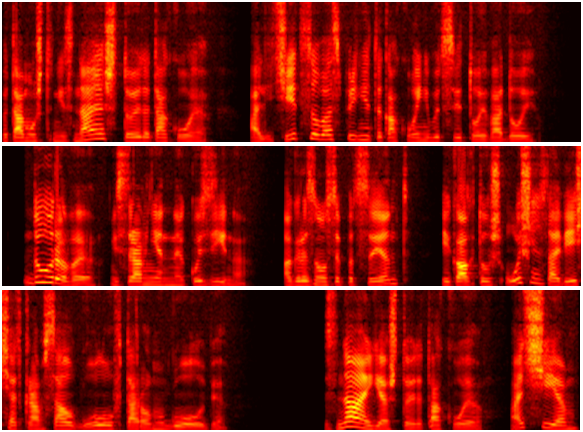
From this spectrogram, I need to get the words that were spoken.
потому что не знаешь, что это такое, а лечиться у вас принято какой-нибудь святой водой. Дура вы, несравненная кузина, огрызнулся пациент и как-то уж очень зловеще откромсал голову второму голубю. Знаю я, что это такое. А чем?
